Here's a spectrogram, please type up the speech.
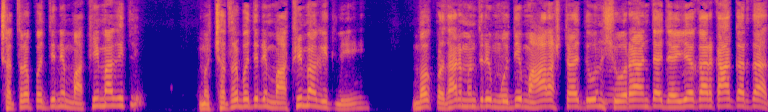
छत्रपतीने माफी मागितली. मग छत्रपतीने माफी मागितली. मग प्रधानमंत्री मोदी महाराष्ट्रात येऊन शिवरायांचा जय जयकार का करतात?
